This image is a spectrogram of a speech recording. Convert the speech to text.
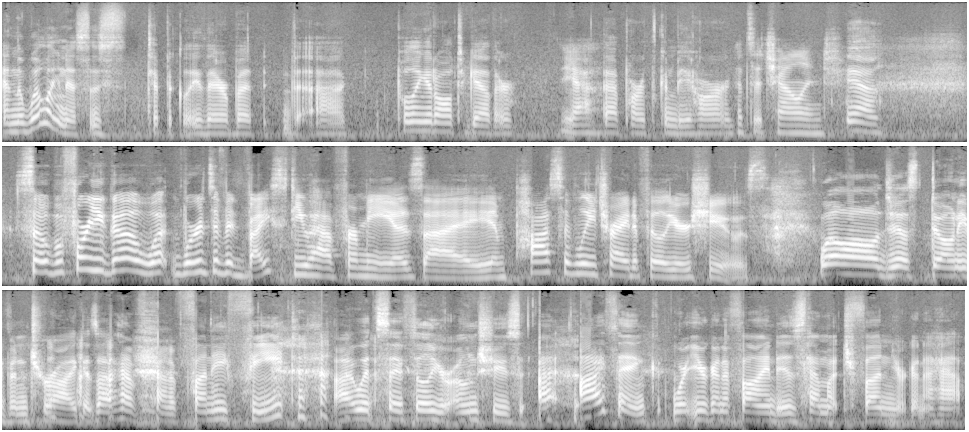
And the willingness is typically there, but uh, pulling it all together, yeah, that part can be hard. It's a challenge. Yeah. So before you go, what words of advice do you have for me as I impossibly try to fill your shoes? Well, I'll just don't even try because I have kind of funny feet. I would say fill your own shoes. I, I think what you're going to find is how much fun you're going to have,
